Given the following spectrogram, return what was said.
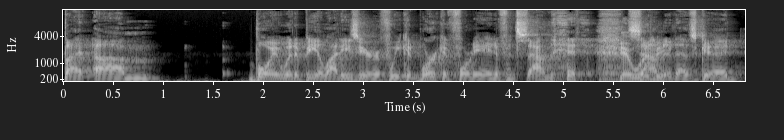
but um, boy, would it be a lot easier if we could work at 48 if it sounded it sounded as good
